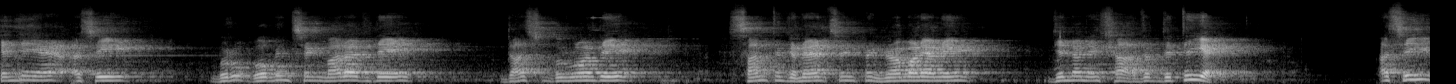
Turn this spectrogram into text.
ਕਹਿੰਦੇ ਆ, ਅਸੀਂ ਗੁਰੂ ਗੋਬਿੰਦ ਸਿੰਘ ਮਹਾਰਾਜ ਦੇ 10 ਗੁਰੂਆਂ ਦੇ ਸੰਤ ਜਨੈਲ ਸਿੰਘ ਭਿੰਡਰਾਂ ਵਾਲਿਆਂ ਨੇ, ਜਿਨ੍ਹਾਂ ਨੇ ਸ਼ਹਾਦਤ ਦਿੱਤੀ ਹੈ। ਅਸੀਂ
